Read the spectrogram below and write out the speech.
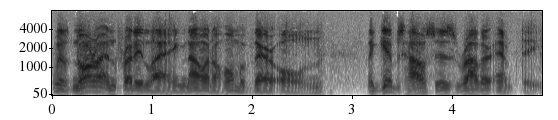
With Nora and Freddie Lang now in a home of their own, the Gibbs house is rather empty,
